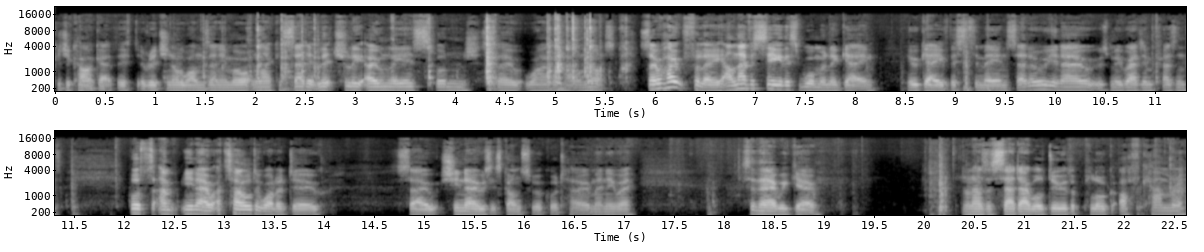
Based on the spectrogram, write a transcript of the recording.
you can't get the original ones anymore. And like I said, it literally only is sponge, so why the hell not? So hopefully, I'll never see this woman again who gave this to me and said, oh, you know, it was my wedding present. But, um, you know, I told her what I do, so she knows it's gone to a good home anyway. So there we go. And as I said, I will do the plug off camera.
